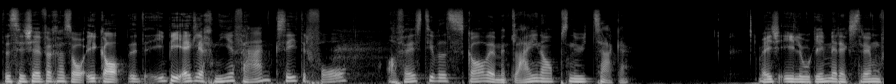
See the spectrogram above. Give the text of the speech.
Das ist einfach so. Ich, ga, ich bin eigentlich nie Fan davon, an Festivals zu gehen, wenn mir die Line-Ups nichts sagen. Weißt du, ich schaue immer extrem auf,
